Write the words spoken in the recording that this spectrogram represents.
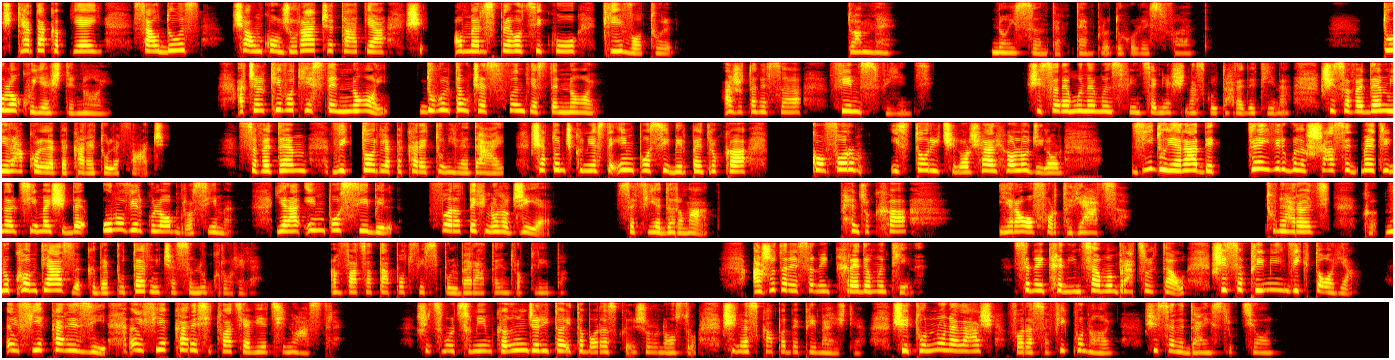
Și chiar dacă ei s-au dus și au înconjurat cetatea și au mers preoții cu chivotul. Doamne, noi suntem templul Duhului Sfânt. Tu locuiești în noi. Acel chivot este noi. Duhul tău cel sfânt este noi. Ajută-ne să fim sfinți și să rămânem în sfințenie și în ascultare de tine și să vedem miracolele pe care tu le faci. Să vedem victorile pe care tu ni le dai și atunci când este imposibil, pentru că, conform istoricilor și arheologilor, zidul era de 3,6 metri înălțime și de 1,8 grosime. Era imposibil, fără tehnologie, să fie dărâmat. Pentru că era o fortăreață. Tu ne arăți că nu contează cât de puternice sunt lucrurile. În fața ta pot fi spulberate într-o clipă. Ajută-ne să ne încredem în tine, să ne încredințăm în brațul tău și să primim victoria în fiecare zi, în fiecare situație a vieții noastre. Și îți mulțumim că îngerii tăi tăbărăsc în jurul nostru și ne scapă de primejdie. Și tu nu ne lași fără să fii cu noi și să ne dai instrucțiuni.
